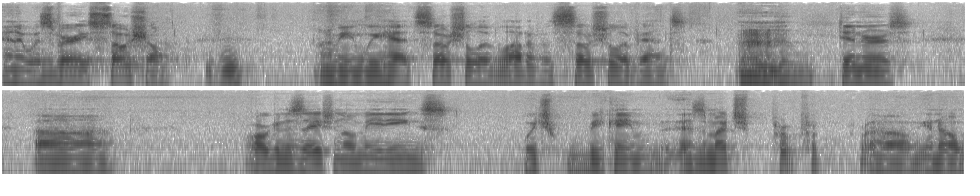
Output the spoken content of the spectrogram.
and it was very social. I mean, we had social a lot of social events, dinners, uh, organizational meetings, which became as much pr- pr- uh, you know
